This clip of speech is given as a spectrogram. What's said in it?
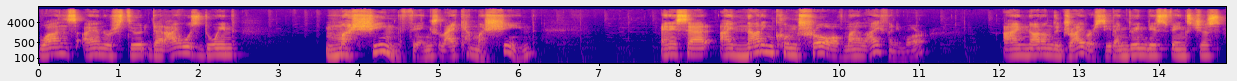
once I understood that I was doing machine things like a machine, and I said, I'm not in control of my life anymore. I'm not on the driver's seat. I'm doing these things just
